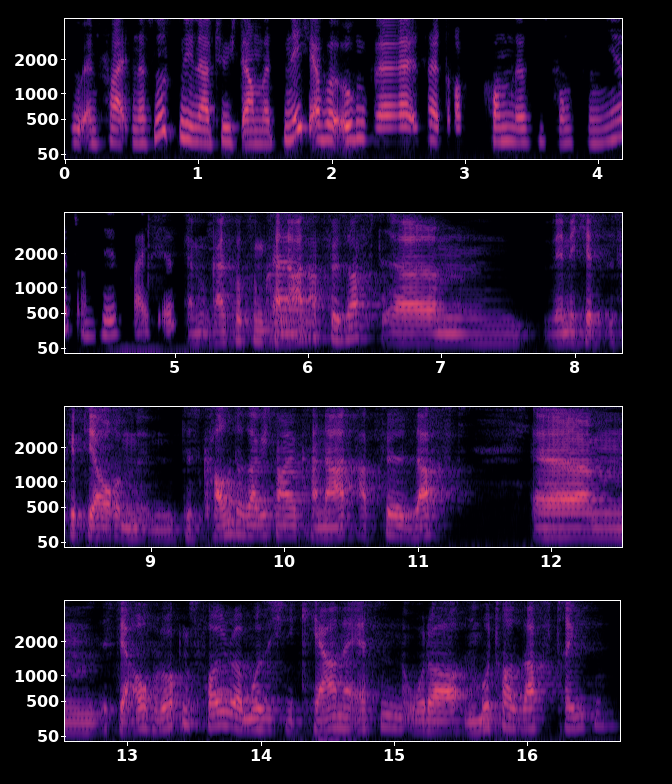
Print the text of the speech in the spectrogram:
zu entfalten. Das wussten die natürlich damals nicht, aber irgendwer ist halt drauf gekommen, dass es funktioniert und hilfreich ist. Ähm, ganz kurz zum Granatapfelsaft. Ähm, wenn ich jetzt, es gibt ja auch im, im Discounter, sage ich mal, Granatapfelsaft. Ähm, ist der auch wirkungsvoll oder muss ich die Kerne essen oder einen Muttersaft trinken?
